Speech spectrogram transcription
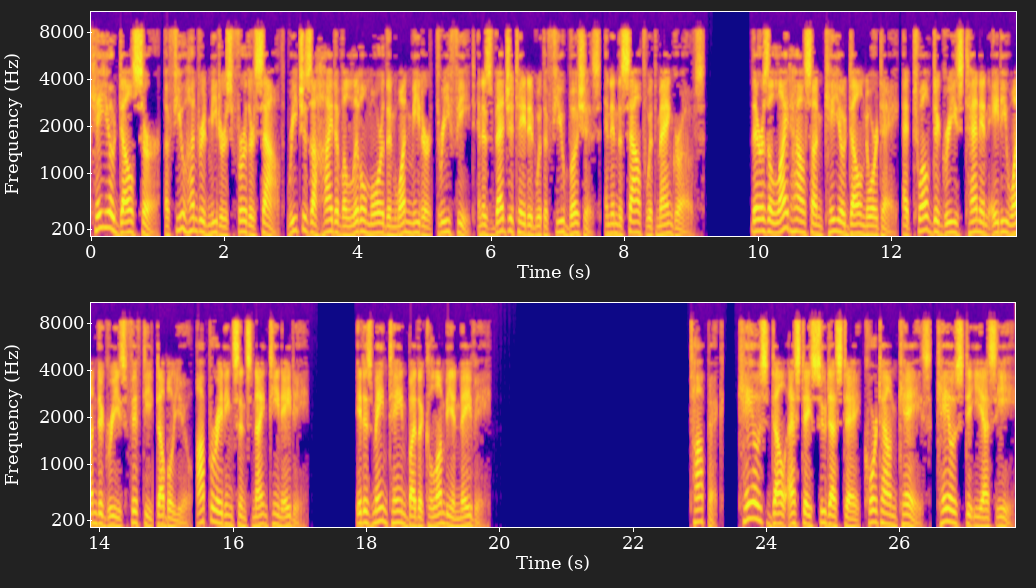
Cayo del Sur, a few hundred meters further south, reaches a height of a little more than 1 meter 3 feet and is vegetated with a few bushes, and in the south with mangroves. There is a lighthouse on Cayo del Norte, at 12 degrees 10 and 81 degrees 50 W, operating since 1980. It is maintained by the Colombian Navy. Cayos del Este Sudeste Courtown Cays, Cayos de Ese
